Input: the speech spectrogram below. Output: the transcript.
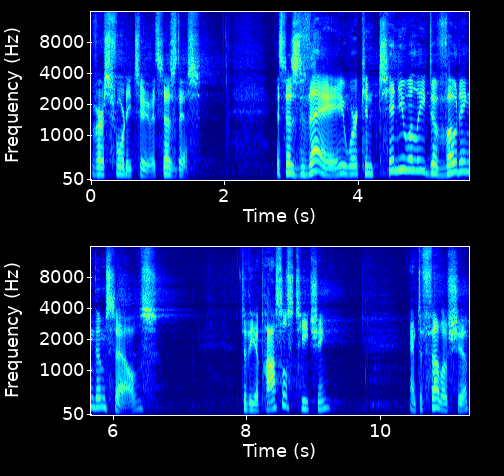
verse 42. It says this It says, They were continually devoting themselves to the apostles' teaching and to fellowship,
